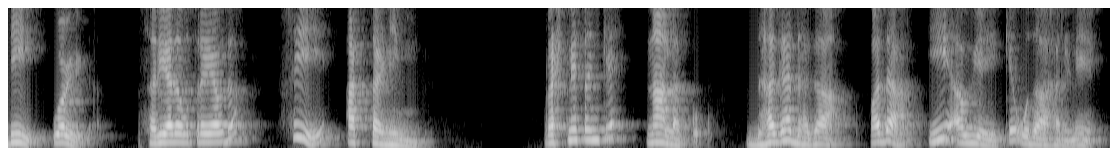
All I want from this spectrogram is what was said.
ಡಿ, ಒಳ್. ಸರಿಯಾದ ಉತ್ತರ ಯಾವುದು? ಸಿ, ಅತ್ತಣಿಂ. ಪ್ರಶ್ನೆ ಸಂಖ್ಯೆ ನಾಲ್ಕು. ಧಗ ಧಗ. ಪದ ಈ ಅವ್ಯಯಕ್ಕೆ ಉದಾಹರಣೆ.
